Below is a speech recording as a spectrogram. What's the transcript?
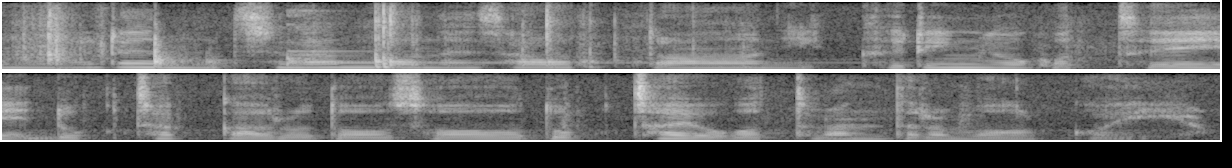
오늘은 지난번에 사왔던 이 그릭 요거트에 녹차가루 넣어서 녹차 요거트 만들어 먹을 거예요.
